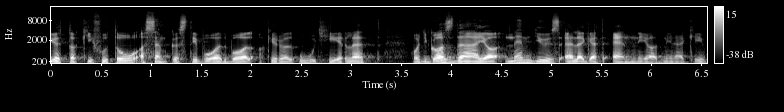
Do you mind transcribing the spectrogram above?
Jött a kifutó a szemközti boltból, akiről úgy hír lett, hogy gazdája nem győz eleget enni adni neki.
